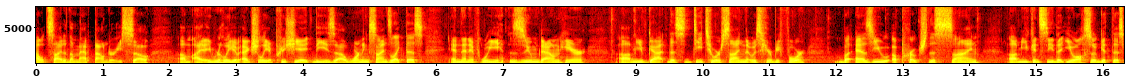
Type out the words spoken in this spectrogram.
outside of the map boundaries. So um, I really actually appreciate these uh, warning signs like this. And then if we zoom down here, um, you've got this detour sign that was here before. But as you approach this sign, um, you can see that you also get this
